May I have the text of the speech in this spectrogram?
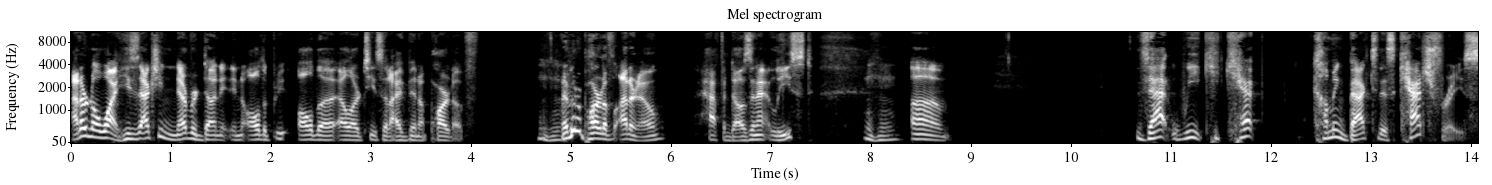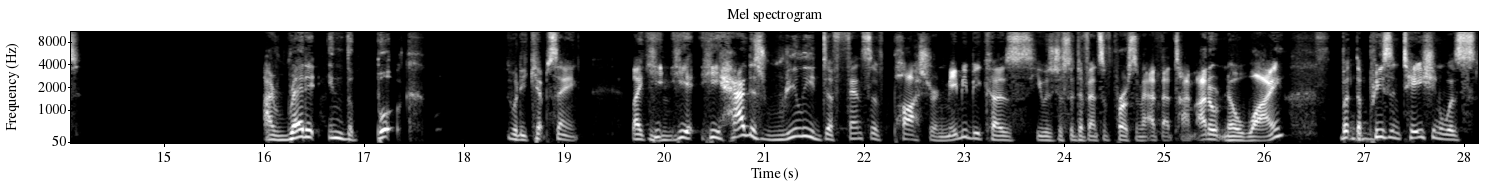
I don't know why. He's actually never done it in all the all the LRTs that I've been a part of. Mm-hmm. I've been a part of I don't know half a dozen at least. Mm-hmm. Um, that week he kept coming back to this catchphrase. I read it in the book. What he kept saying. Like he mm-hmm. he he had this really defensive posture, and maybe because he was just a defensive person at that time. I don't know why. But the mm-hmm. presentation was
